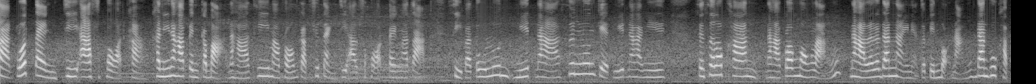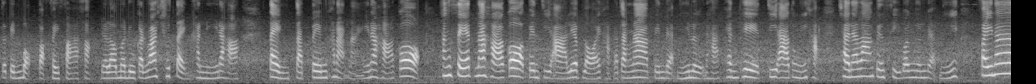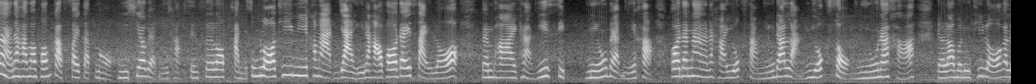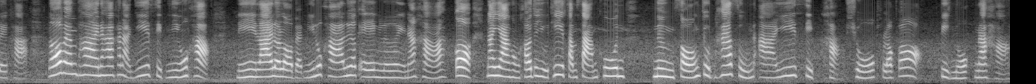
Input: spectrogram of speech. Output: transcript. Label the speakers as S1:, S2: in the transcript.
S1: จากรถแต่ง GR Sport ค่ะ คันนี้นะคะเป็นกระบะนะคะที่มาพร้อมกับชุดแต่ง GR Sport แปลงมาจาก 4 ประตูรุ่นมิดนะคะ ซึ่งรุ่นเกรดมิดนะคะมีเซ็นเซอร์รอบคันนะคะ กล้องมองหลังนะคะ แล้วด้านในเนี่ยจะเป็นเบาะหนัง ด้านผู้ขับจะเป็นเบาะปรับไฟฟ้าค่ะ เดี๋ยวเรามาดูกันว่าชุดแต่งคันนี้นะคะ แต่งจัดเต็มขนาดไหนนะคะ ก็ทั้งเซตนะคะก็เป็น GR เรียบร้อยค่ะ กระจังหน้าเป็นแบบนี้เลยนะคะ แผ่นเพจ GR ตรงนี้ค่ะใช้ด้านล่างเป็นสีบอลเงินแบบนี้ ไฟหน้านะคะ มาพร้อมกับไฟตัดหมอกมีเขี้ยวแบบนี้ค่ะ เซ็นเซอร์รอบคันซุ้มล้อที่มีขนาดใหญ่นะคะ เพราะได้ใส่ล้อแวมไพร์ขนาด 20นิ้วแบบนี้ค่ะ ก็ด้านหน้านะคะ ยก 3 นิ้วด้านหลังยก 2 นิ้วนะคะ เดี๋ยวเรามาดูที่ล้อกันเลยค่ะ ล้อแวมไพร์นะคะ ขนาด 20 นิ้วค่ะ นี่ลายหล่อๆแบบนี้ลูกค้าเลือกเองเลยนะคะ ก็หน้ายางของเขาจะอยู่ที่ 33คูณ12.50 R 20 ค่ะ โชคแล้วก็ ปีกนกนะคะ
